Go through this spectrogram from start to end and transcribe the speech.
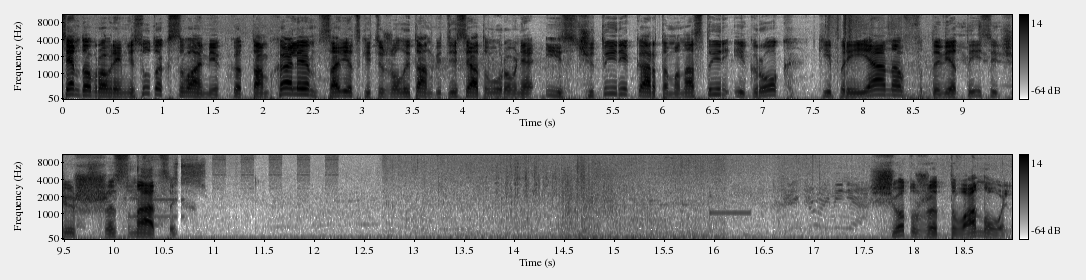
Всем доброго времени суток, с вами Катамхали, советский тяжелый танк 10 уровня ИС-4, карта Монастырь, игрок Киприянов 2016. Счет уже 2-0.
